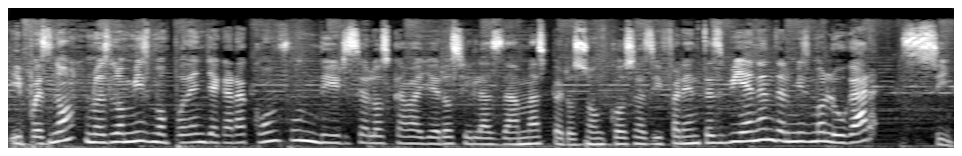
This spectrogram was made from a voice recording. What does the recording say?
Y pues no, no es lo mismo. Pueden llegar a confundirse los caballeros y las damas, pero son cosas diferentes. ¿Vienen del mismo lugar? Sí.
